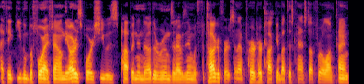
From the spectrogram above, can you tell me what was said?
I think even before I found the artist forge, she was popping into other rooms that I was in with photographers, and I've heard her talking about this kind of stuff for a long time.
